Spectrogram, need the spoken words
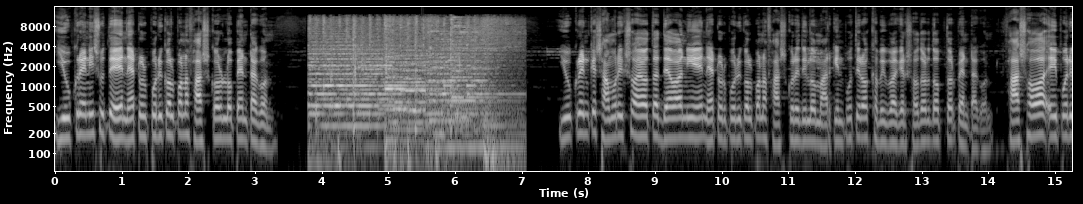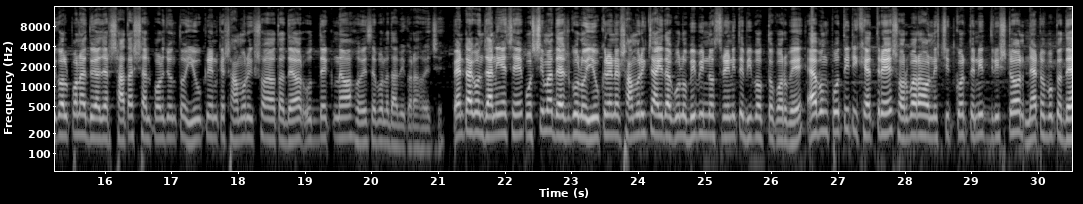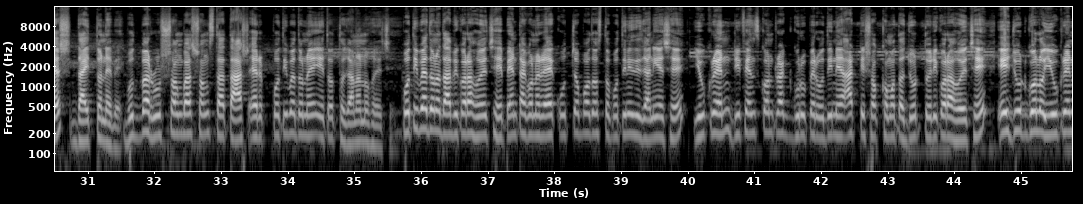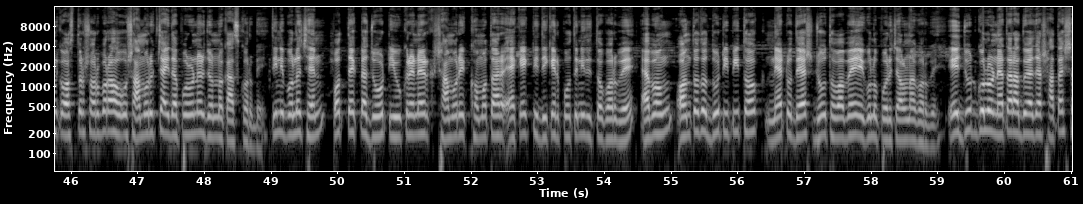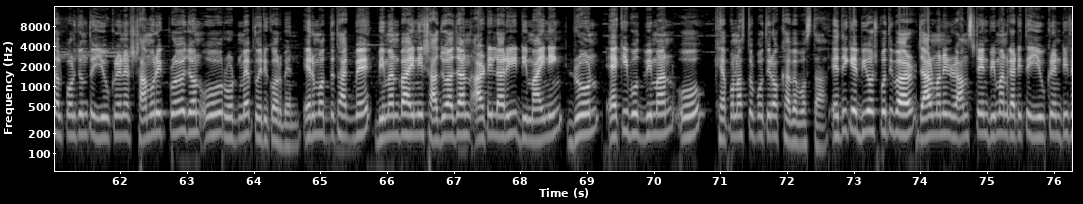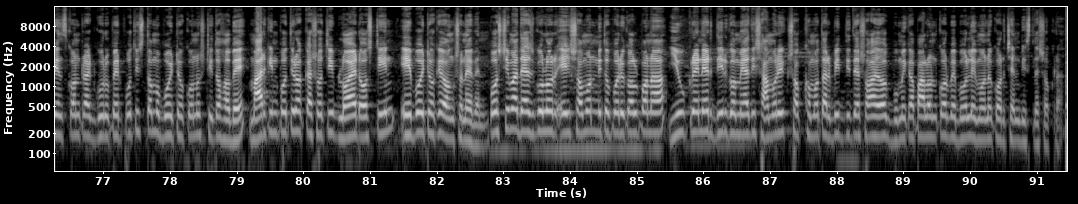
Ukraine ইস্যুতে ন্যাটোর পরিকল্পনা ফাঁস করল পেন্টাগন। ইউক্রেনকে সামরিক সহায়তা দেওয়া নিয়ে ন্যাটোর পরিকল্পনা ফাঁস করে দিল মার্কিন প্রতিরক্ষা বিভাগের সদর দপ্তর পেন্টাগন। ফাঁস হওয়া এই পরিকল্পনায় দুই হাজার সাতাশ সাল পর্যন্ত ইউক্রেনকে সামরিক সহায়তা দেওয়ার উদ্যোগ নেওয়া হয়েছে বলে দাবি করা হয়েছে। পেন্টাগন জানিয়েছে, পশ্চিমা দেশগুলো ইউক্রেনের সামরিক চাহিদাগুলো বিভিন্ন শ্রেণীতে বিভক্ত করবে এবং প্রতিটি ক্ষেত্রে সরবরাহ নিশ্চিত করতে নির্দিষ্ট ন্যাটোভুক্ত দেশ দায়িত্ব নেবে। বুধবার রুশ সংবাদ সংস্থা তাস এর প্রতিবেদনে এই তথ্য জানানো হয়েছে। প্রতিবেদনে দাবি করা হয়েছে পেন্টাগনের এক উচ্চপদস্থ প্রতিনিধি জানিয়েছে, ইউক্রেন ডিফেন্স কন্ট্রাক্ট গ্রুপের অধীনে আটটি সক্ষমতা জোট তৈরি করা হয়েছে। এই জোটগুলো ইউক্রেনকে অস্ত্র সরবরাহ ও সামরিক চাহিদা পূরণের জন্য কাজ করবে। তিনি বলেছেন, প্রত্যেকটা জোট ইউক্রেনের সামরিক ক্ষমতার এক একটি দিকের প্রতিনিধিত্ব করবে এবং অন্তত দুটি পৃথক নেটো দেশ যৌথভাবে এগুলো পরিচালনা করবে। এই জোটগুলোর নেতারা দুই হাজার সাতাশ সাল পর্যন্ত ইউক্রেনের সামরিক প্রয়োজন ও রোডম্যাপ তৈরি করবেন। এর মধ্যে থাকবে বিমান বাহিনী সাজুয়াজান আর্টিলারি, ডিমাইনিং, ড্রোন একীভূত বিমান ও ক্ষেপণাস্ত্র প্রতিরক্ষা ব্যবস্থা। এদিকে বৃহস্পতিবার জার্মানির রামস্টেইন বিমান ঘাটিতে ইউক্রেন ডিফেন্স কন্ট্রাক্ট গ্রুপের পঁচিশতম বৈঠক অনুষ্ঠিত হবে। মার্কিন প্রতিরক্ষা সচিব লয়েড অস্টিন এই বৈঠকে অংশ নেবেন। পশ্চিমা দেশগুলোর এই সমন্বিত পরিকল্পনা ইউক্রেনের দীর্ঘমেয়াদী সামরিক সক্ষমতার বৃদ্ধিতে সহায়ক ভূমিকা পালন করবে বলে মনে করছেন বিশ্লেষকরা।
